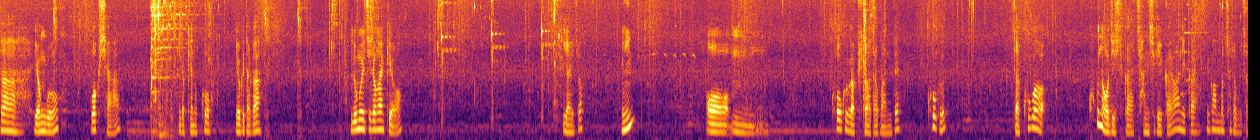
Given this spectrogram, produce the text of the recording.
자, 연구, 워크샵. 이렇게 해놓고, 여기다가, 룸을 지정할게요. 이 아이죠? 응? 어, 음... 코그가 필요하다고 하는데? 코그? 자, 코그... 코그는 어디 있을까요? 장식일까요? 아닐까요? 이거 한번 찾아보죠.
